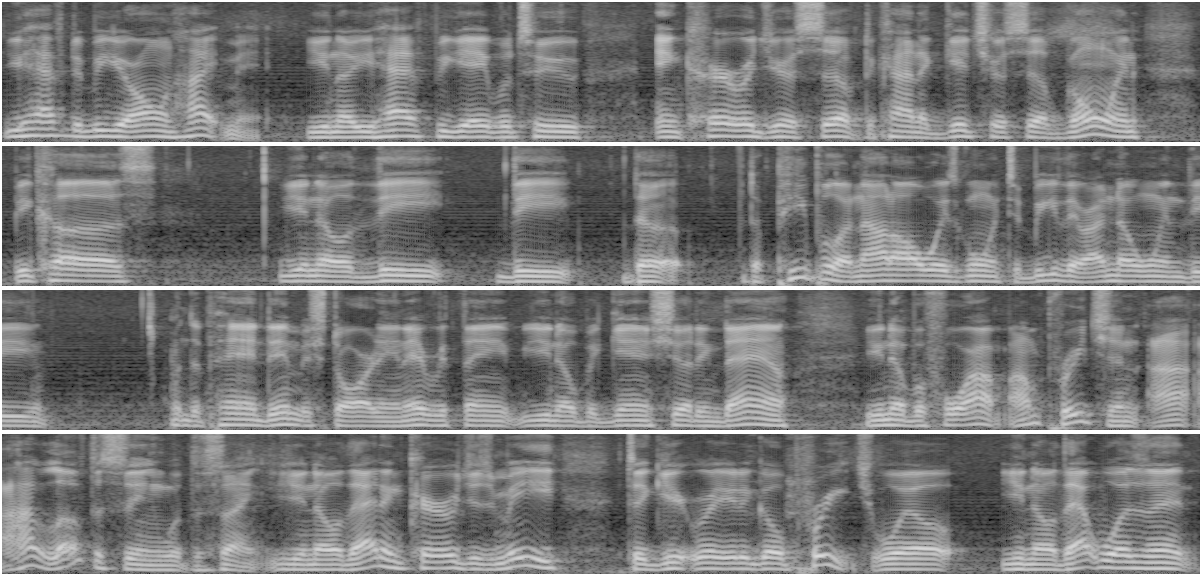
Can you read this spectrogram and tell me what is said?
you have to be your own hype man. You know, you have to be able to encourage yourself to kind of get yourself going because, you know, the, the, the, the people are not always going to be there. I know when the when the pandemic started and everything, you know, began shutting down, you know, before I'm, I'm preaching, I, I love to sing with the saints. You know, that encourages me to get ready to go preach. Well, you know, that wasn't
